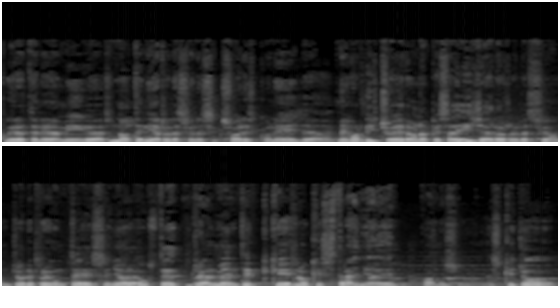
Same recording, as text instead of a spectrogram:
pudiera tener amigas, no tenía relaciones sexuales con ella. Mejor dicho, era una pesadilla la relación. Yo le pregunté, señora, ¿usted realmente qué es lo que extraña a él cuando se va? Es que yo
